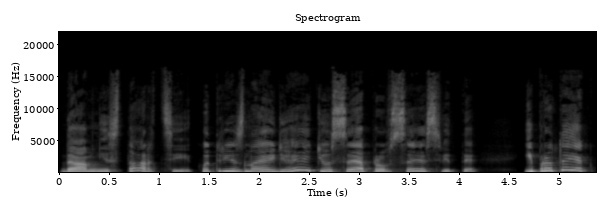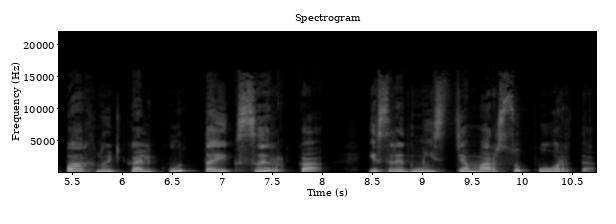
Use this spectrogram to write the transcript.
Давні старці, котрі знають геть усе про всесвіте, і про те, як пахнуть калькутта і ксирка, і середмістя Марсопорта,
